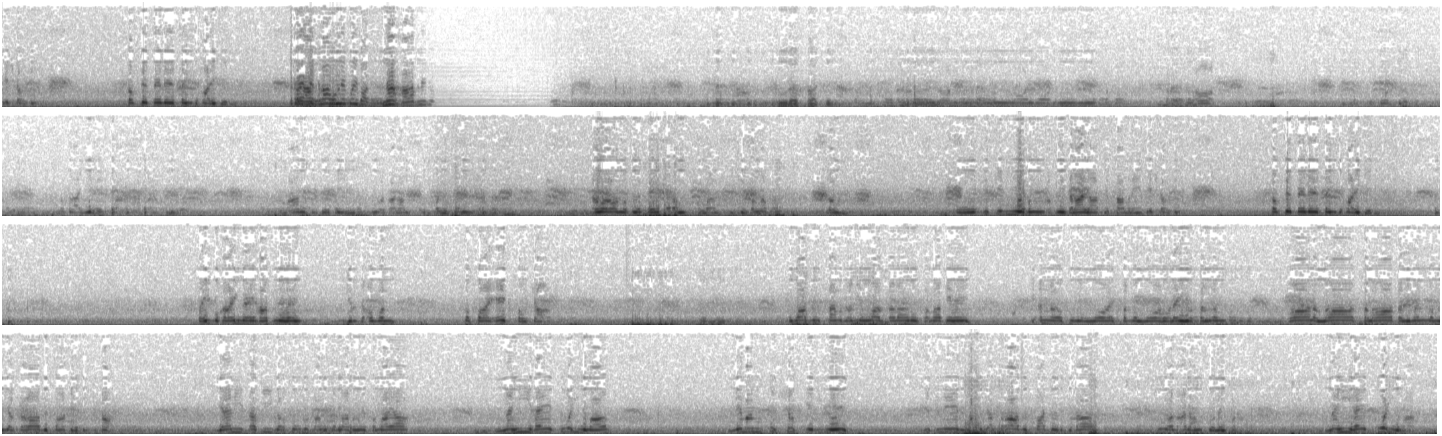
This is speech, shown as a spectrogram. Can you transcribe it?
پیش کرتے ہیں سب سے پہلے صحیح بخاری کے لیے کوئی بات نہ آپ نے سورہ مسئلہ یہ ہے۔ ایمان کے بیٹے ہم خود پڑھنی چاہیے ہمارا مطلب ہے کہ ہم ایمان پیچھے پڑھنا پڑتا کروں ضروری تو اس کے لیے ہم اپنے دلائل آپ کے سامنے پیش کرتے ہیں۔ سب سے پہلے صحیح بخاری کے لیے۔ صحیح بخاری میرے ہاتھ میں ہے جلد اول، صفحہ ایک سو چار۔ عباد بن سامد رضی اللہ تعالیٰ عنہ فرماتے ہیں کہ ان رسول اللہ صلی اللہ علیہ وسلم قال، لا صلاة لمن لم يقرأ بفاتحة الكتاب. یعنی تحقیق رسول صلی اللہ علیہ وسلم نے فرمایا، نہیں ہے کوئی نماز لمن اس شخص کے لیے جس نے لم یقرأ بفاتحة الكتاب سورت الحمد کو نہیں پڑھا۔ نہیں ہے کوئی نماز۔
